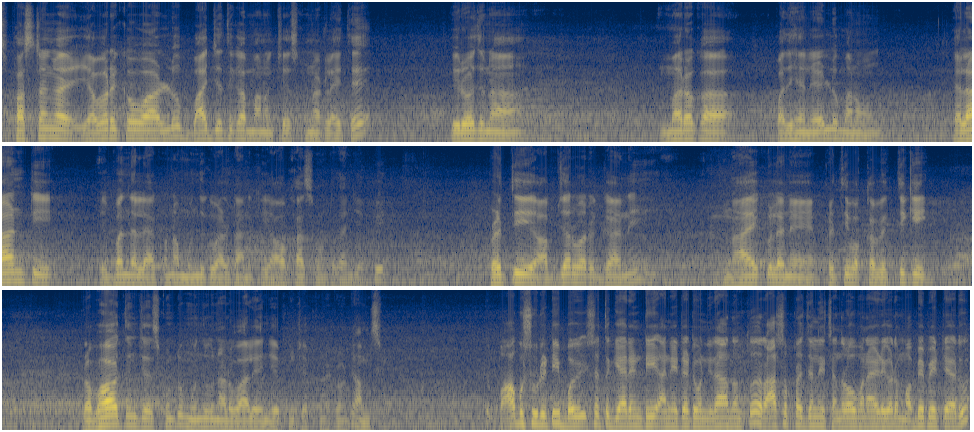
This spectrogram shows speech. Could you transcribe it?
స్పష్టంగా ఎవరికి వాళ్ళు బాధ్యతగా మనం చేసుకున్నట్లయితే ఈ రోజున మరొక పదిహేను ఏళ్ళు మనం ఎలాంటి ఇబ్బంది లేకుండా ముందుకు వెళ్ళడానికి అవకాశం ఉంటుందని చెప్పి ప్రతి అబ్జర్వర్కి కానీ నాయకులనే ప్రతి ఒక్క వ్యక్తికి ప్రభావితం చేసుకుంటూ ముందుకు నడవాలి అని చెప్పి చెప్పినటువంటి అంశం. బాబు షూరిటీ భవిష్యత్తు గ్యారంటీ అనేటటువంటి నినాదంతో రాష్ట్ర ప్రజల్ని చంద్రబాబు నాయుడు కూడా మభ్యపెట్టాడు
